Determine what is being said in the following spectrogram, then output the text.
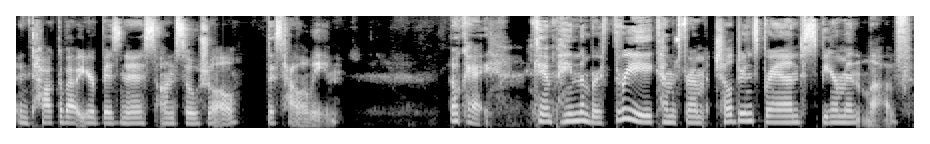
and talk about your business on social this Halloween. Okay, campaign number three comes from children's brand Spearmint Love.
